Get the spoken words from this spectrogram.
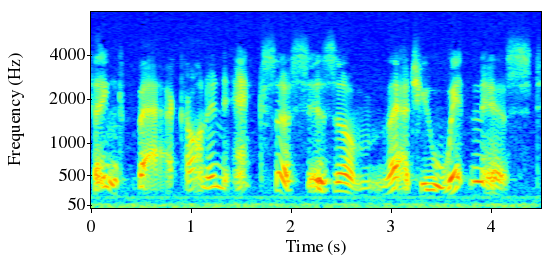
Think back on an exorcism that you witnessed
